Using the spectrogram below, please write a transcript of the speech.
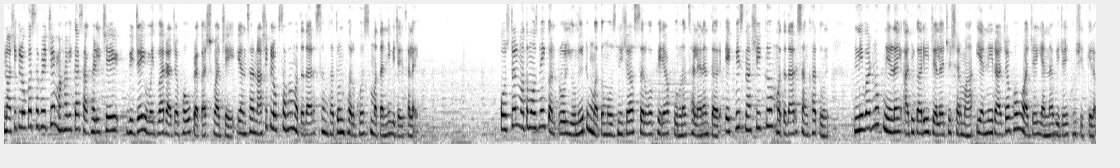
नाशिक लोकसभेचे महाविकास आघाडीचे विजयी उमेदवार राजाभाऊ प्रकाश वाजे यांचा नाशिक लोकसभा मतदारसंघातून भरघोस मतांनी विजय झालाय. पोस्टल मतमोजणी कंट्रोल युनिट मतमोजणीच्या सर्व फेऱ्या पूर्ण झाल्यानंतर एकवीस नाशिक मतदारसंघातून निवडणूक निर्णय अधिकारी जलज शर्मा यांनी राजाभाऊ वाजे यांना विजयी घोषित केलं.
